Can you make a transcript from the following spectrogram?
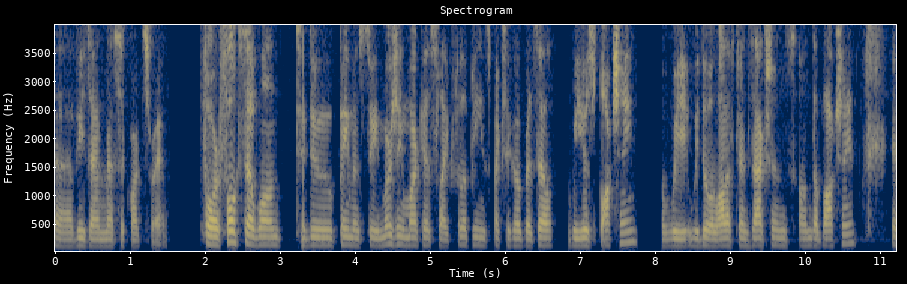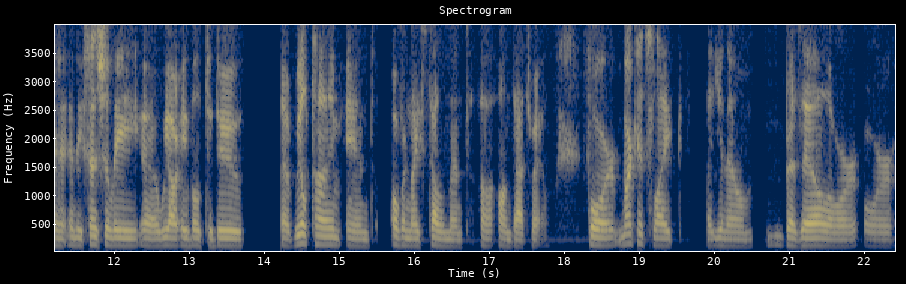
uh, Visa and MasterCard's rail. For folks that want to do payments to emerging markets like Philippines, Mexico, Brazil, we use blockchain. We, we do a lot of transactions on the blockchain. And, and essentially, uh, we are able to do real time and overnight settlement uh, on that rail. For markets like uh, you know Brazil or or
